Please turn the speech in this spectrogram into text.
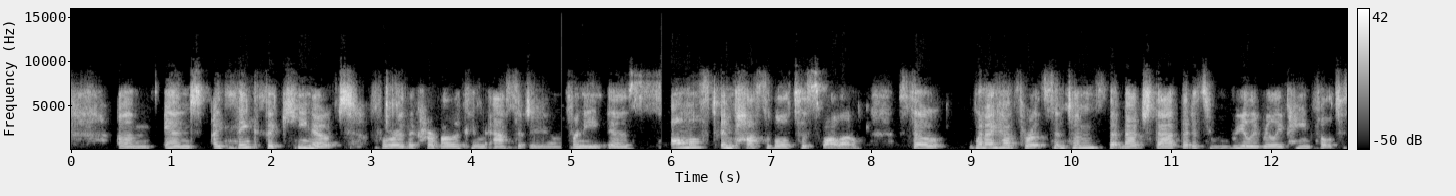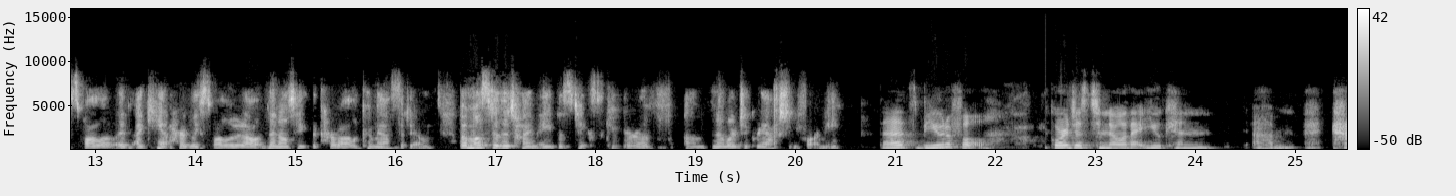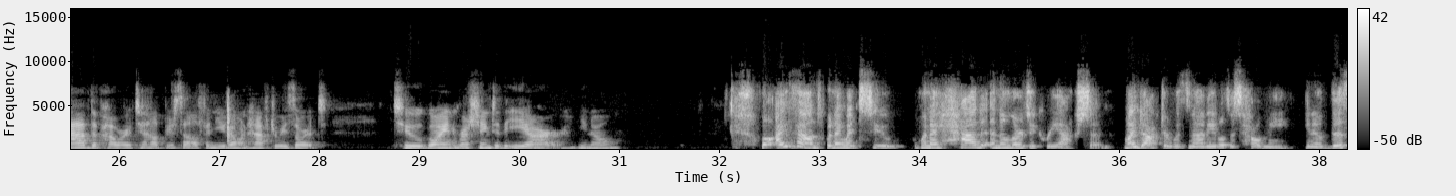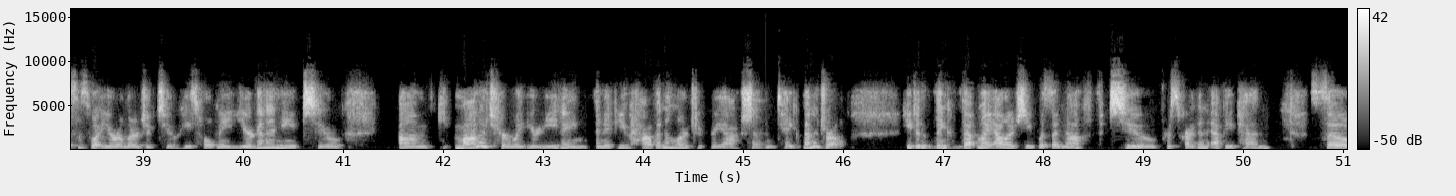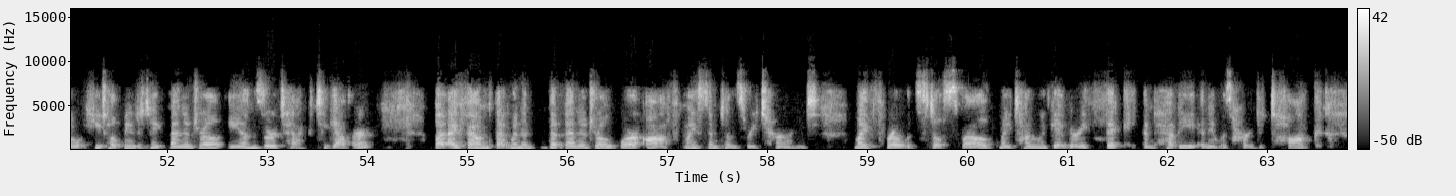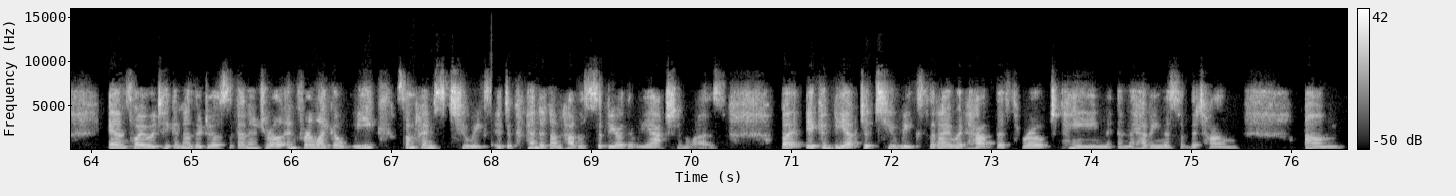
Um, and I think the keynote for the carbolicum acidum for me is almost impossible to swallow. So when I have throat symptoms that match that, that it's really, really painful to swallow and I can't hardly swallow it out, then I'll take the carbolicum acidum. But most of the time, Apis takes care of um, an allergic reaction for me. That's beautiful. Gorgeous to know that you can um, have the power to help yourself and you don't have to resort to going rushing to the ER, you know. Well, I found when I went to when I had an allergic reaction, my doctor was not able to tell me, you know, this is what you're allergic to. He told me you're going to need to um, monitor what you're eating, and if you have an allergic reaction, take Benadryl. He didn't think that my allergy was enough to prescribe an EpiPen, so he told me to take Benadryl and Zyrtec together. But I found that when the Benadryl wore off, my symptoms returned. My throat would still swell, my tongue would get very thick and heavy, and it was hard to talk. And so I would take another dose of Benadryl. And for like a week, sometimes two weeks, it depended on how severe the reaction was. But it could be up to two weeks that I would have the throat pain and the heaviness of the tongue. Um,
